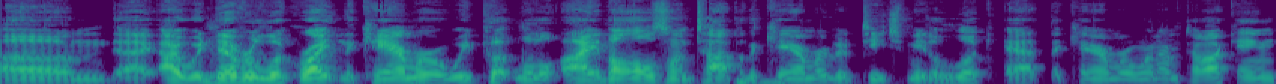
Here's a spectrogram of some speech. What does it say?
Um, I, I, would never look right in the camera. We put little eyeballs on top of the camera to teach me to look at the camera when I'm talking.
